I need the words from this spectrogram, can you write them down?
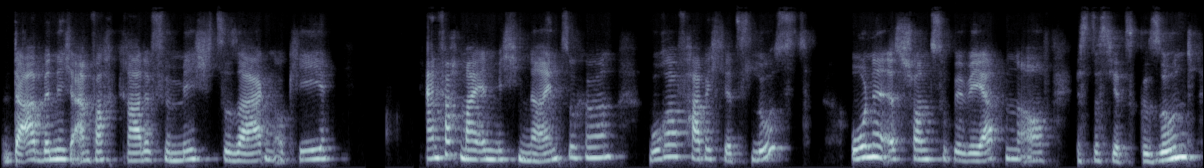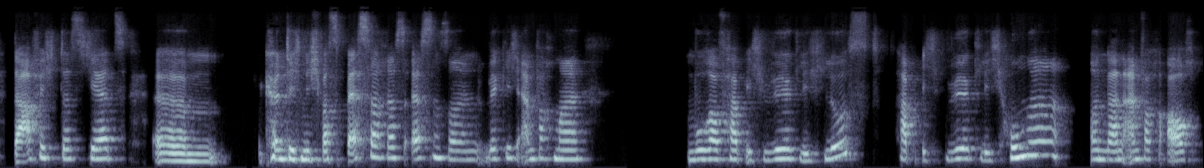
da bin ich einfach gerade für mich zu sagen, okay, einfach mal in mich hineinzuhören, worauf habe ich jetzt Lust, ohne es schon zu bewerten auf, ist das jetzt gesund, darf ich das jetzt, ähm, könnte ich nicht was Besseres essen, sondern wirklich einfach mal, worauf habe ich wirklich Lust, habe ich wirklich Hunger? Und dann einfach auch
